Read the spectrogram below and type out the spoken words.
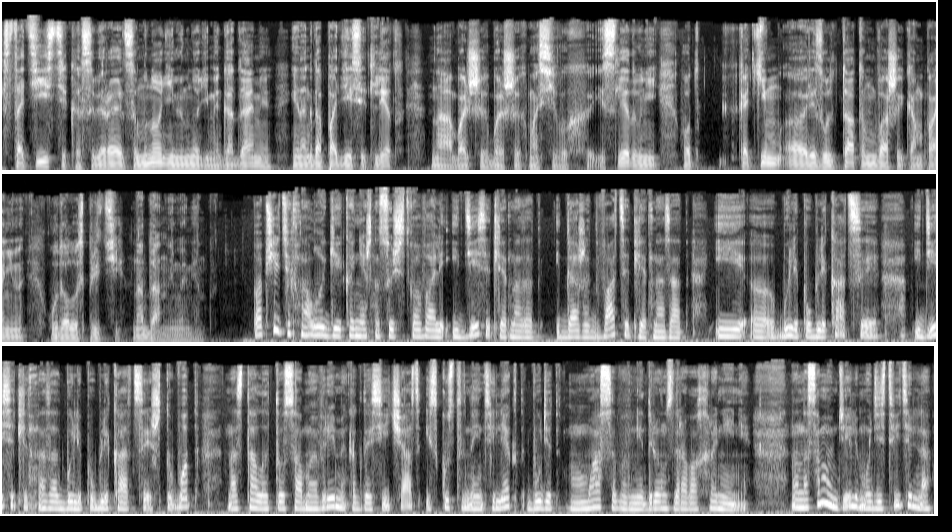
статистика собирается многими-многими годами, иногда по 10 лет на больших-больших массивах исследований. Вот каким э, результатам вашей компании удалось прийти на данный момент? Вообще технологии, конечно, существовали и 10 лет назад, и даже 20 лет назад. И э, были публикации, и 10 лет назад были публикации, что вот настало то самое время, когда сейчас искусственный интеллект будет массово внедрен в здравоохранение. Но на самом деле мы действительно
